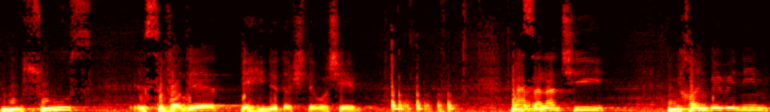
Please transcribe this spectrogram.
نصوص استفاده بهینه داشته باشه. مثلا چی می‌خوایم ببینیم؟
